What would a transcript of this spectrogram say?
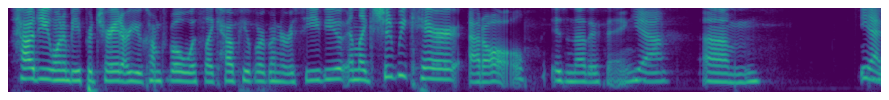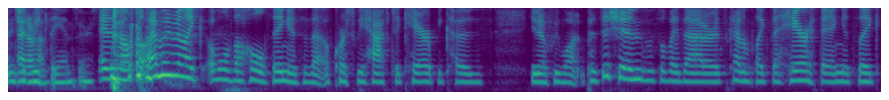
how do you want to be portrayed? Are you comfortable with like how people are going to receive you? And like should we care at all is another thing. yeah Um yeah and I don't we have the answers. and then also i'm even like well the whole thing is is that of course we have to care because you know if we want positions and stuff like that or it's kind of like the hair thing it's like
